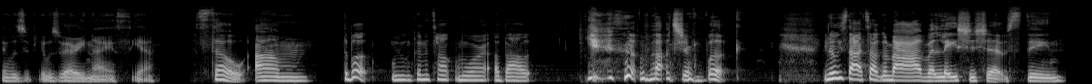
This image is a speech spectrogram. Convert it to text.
It was it was very nice, yeah. So, um the book. We were going to talk more about about your book. You know, we started talking about our relationships, then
